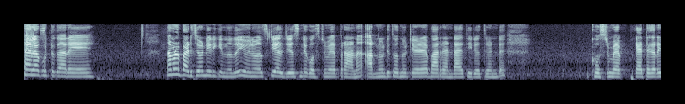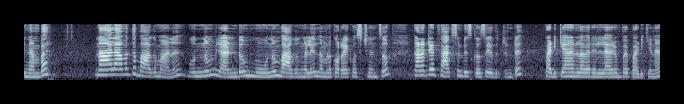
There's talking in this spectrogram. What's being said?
ഹലോ കൂട്ടുകാരെ. നമ്മൾ പഠിച്ചുകൊണ്ടിരിക്കുന്നത് യൂണിവേഴ്സിറ്റി എൽ ജി എസിന്റെ ക്വസ്റ്റ്യൻ പേപ്പറാണ് അറുന്നൂറ്റി തൊണ്ണൂറ്റേഴ് ബാർ രണ്ടായിരത്തി ഇരുപത്തിരണ്ട്. ക്വസ്റ്റ്യൻ കാറ്റഗറി നമ്പർ നാലാമത്തെ ഭാഗമാണ് ഒന്നും രണ്ടും മൂന്നും ഭാഗങ്ങളിൽ നമ്മൾ കുറേ ക്വസ്റ്റ്യൻസും കണക്റ്റഡ് ഫാക്ട്സും ഡിസ്കസ് ചെയ്തിട്ടുണ്ട്. പഠിക്കാനുള്ളവരെല്ലാവരും പോയി പഠിക്കണേ.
